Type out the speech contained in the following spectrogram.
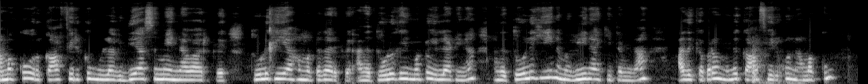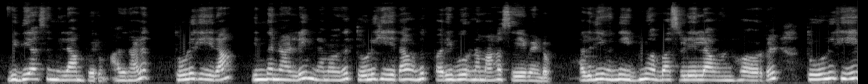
நமக்கும் ஒரு காஃபிற்கும் உள்ள வித்தியாசமே என்னவா இருக்கு? தொழுகையாக மட்டும் தான் இருக்கு. அந்த தொழுகை மட்டும் இல்லாட்டினா அந்த தொழுகையை நம்ம வீணாக்கிட்டோம்னா அதுக்கப்புறம் வந்து காஃபிற்கும் நமக்கும் வித்தியாசம் இல்லாம போயிடும் அதனால தொழுகையை தான் இந்த நாள்லயும் நம்ம வந்து தொழுகையை தான் வந்து பரிபூர்ணமாக செய்ய வேண்டும். அதுலயும் வந்து இப்னு அப்பாஸ் ரலியல்லா அவர்கள் தொழுகையை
